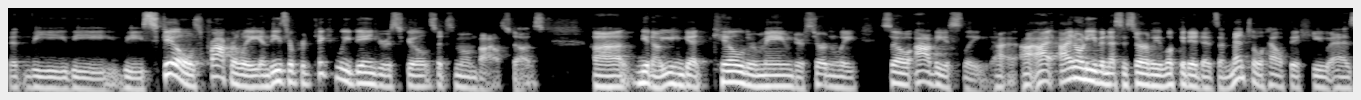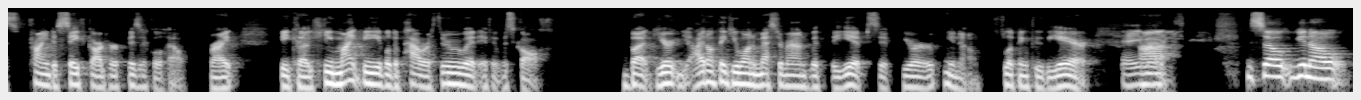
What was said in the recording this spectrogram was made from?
the the the the skills properly, and these are particularly dangerous skills that Simone Biles does uh, you know, you can get killed or maimed or certainly. So obviously, I, I, I don't even necessarily look at it as a mental health issue as trying to safeguard her physical health, right? Because she might be able to power through it if it was golf. But you're, I don't think you want to mess around with the yips if you're, you know, flipping through the air. Amen. Uh, so, you know,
